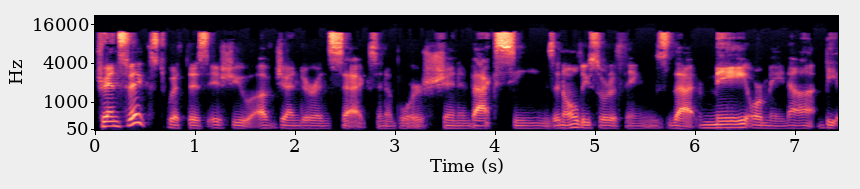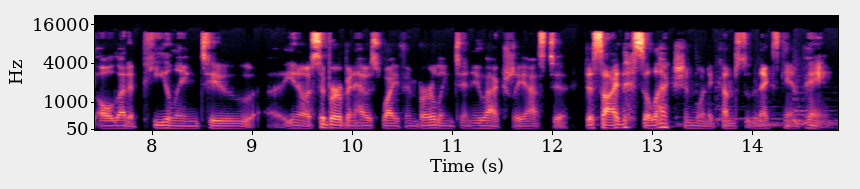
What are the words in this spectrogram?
transfixed with this issue of gender and sex and abortion and vaccines and all these sort of things that may or may not be all that appealing to uh, you know a suburban housewife in Burlington who actually has to decide this election when it comes to the next campaign.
